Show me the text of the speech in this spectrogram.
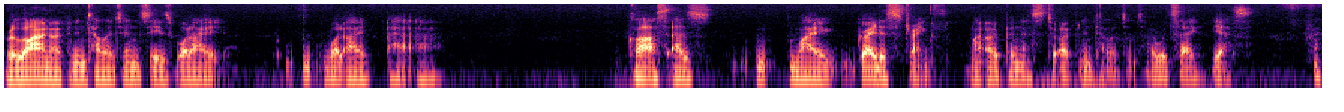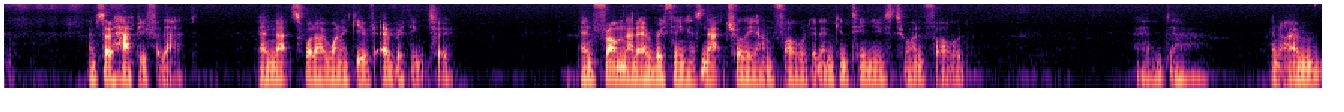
rely on open intelligence is what I, what I uh, class as my greatest strength, my openness to open intelligence. I would say yes. I'm so happy for that. And that's what I want to give everything to. And from that, everything has naturally unfolded and continues to unfold. And, uh, and I'm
